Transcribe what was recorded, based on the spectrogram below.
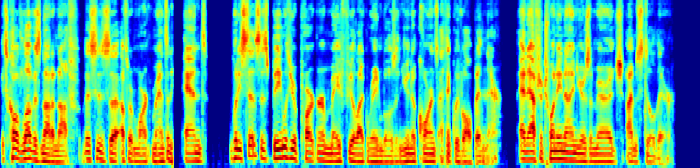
It's called Love is Not Enough. This is uh, author Mark Manson. And what he says is being with your partner may feel like rainbows and unicorns. I think we've all been there. And after 29 years of marriage, I'm still there.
